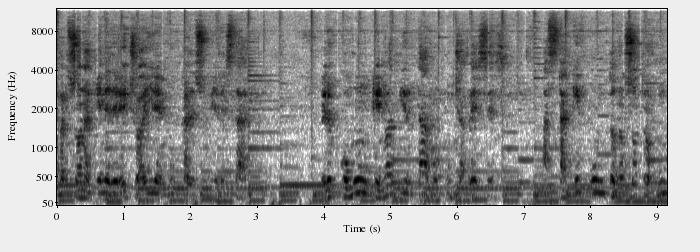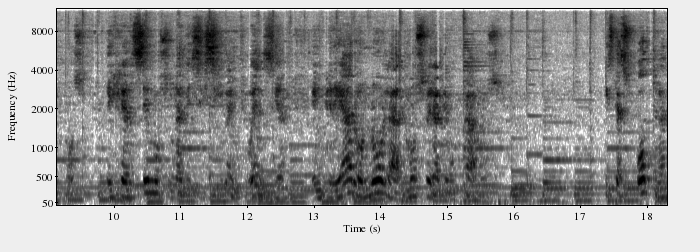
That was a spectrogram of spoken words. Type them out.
Persona tiene derecho a ir en busca de su bienestar. Pero es común que no advirtamos muchas veces hasta qué punto nosotros mismos ejercemos una decisiva influencia en crear o no la atmósfera que buscamos. Esta es otra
